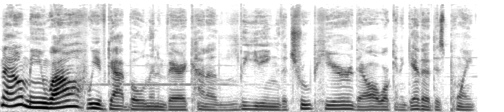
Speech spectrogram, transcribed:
Now, meanwhile, we've got Bolin and Varrick kind of leading the troop here. They're all working together at this point,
